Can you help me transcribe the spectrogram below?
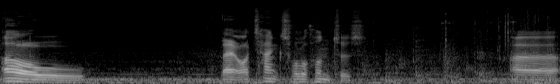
Oh, there are tanks full of hunters. Uh,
